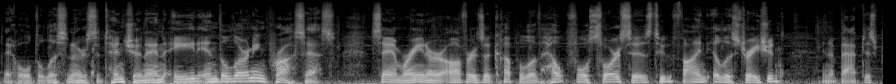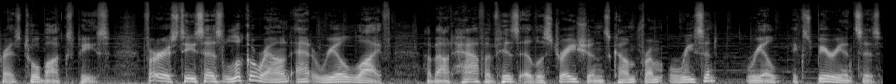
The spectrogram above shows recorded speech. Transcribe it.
They hold the listener's attention and aid in the learning process. Sam Rainer offers a couple of helpful sources to find illustrations in a Baptist Press toolbox piece. First, he says, look around at real life. About half of his illustrations come from recent, real experiences.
